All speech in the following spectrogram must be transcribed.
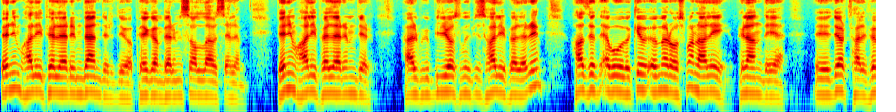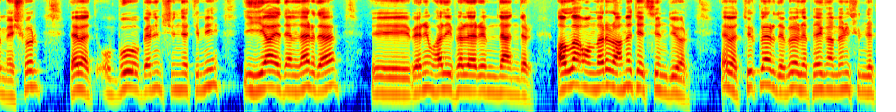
benim halifelerimdendir diyor Peygamberimiz sallallahu aleyhi ve sellem. Benim halifelerimdir. Halbuki biliyorsunuz biz halifeleri Hazreti Ebu Bekir, Ömer, Osman, Ali filan diye e, dört halife meşhur. Evet bu benim sünnetimi ihya edenler de e, benim halifelerimdendir. Allah onları rahmet etsin diyor. Evet Türkler de böyle peygamberin sünneti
